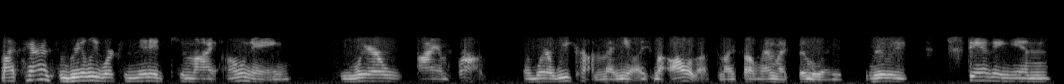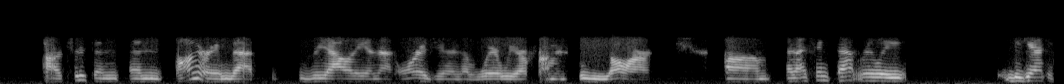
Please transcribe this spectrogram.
my parents really were committed to my owning where I am from and where we come. And, you know, my, all of us, myself and my siblings, really standing in our truth and, and honoring that reality and that origin of where we are from and who we are um, and I think that really began to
